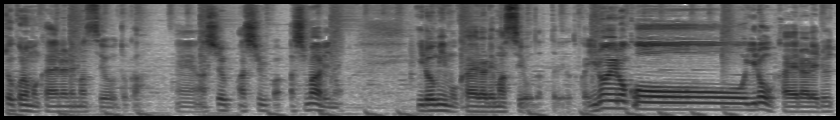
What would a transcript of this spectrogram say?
ところも変えられますよとか、えー、足足足回りの色味も変えられますよだったりだとかいろいろこう色を変えられる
